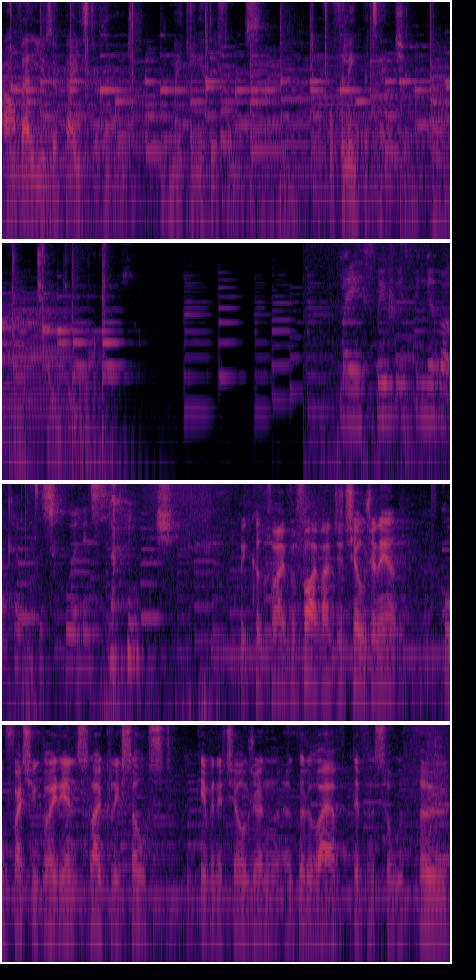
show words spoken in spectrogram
our values are based around making a difference, fulfilling potential and changing lives. My favourite thing about coming to school is lunch. We cook for over 500 children here, all fresh ingredients, locally sourced, giving the children a good array of different sort of food,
